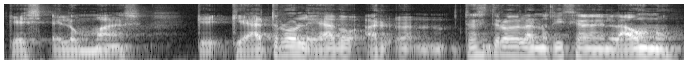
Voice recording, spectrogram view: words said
que es Elon Musk, que, que ha troleado... ¿Te has enterado de la noticia en la ONU?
